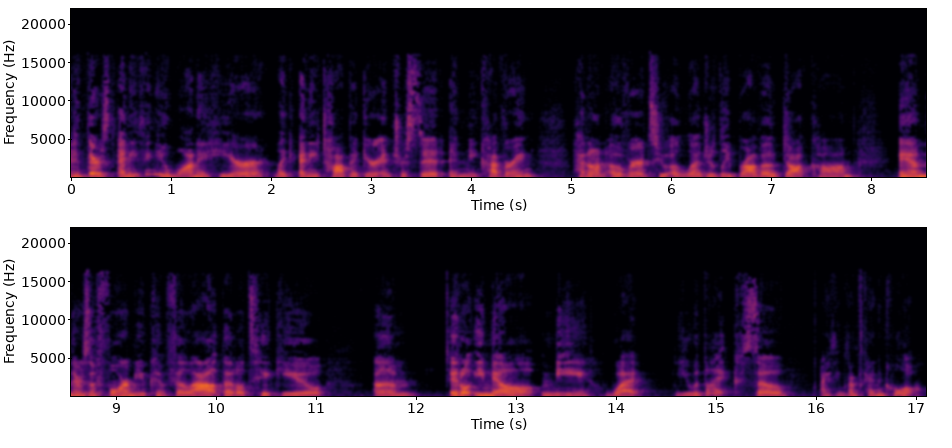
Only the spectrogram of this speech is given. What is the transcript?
If there's anything you want to hear, like any topic you're interested in me covering, head on over to allegedlybravo.com and there's a form you can fill out that'll take you um, it'll email me what you would like. So I think that's kind of cool.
